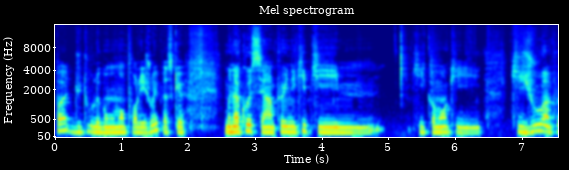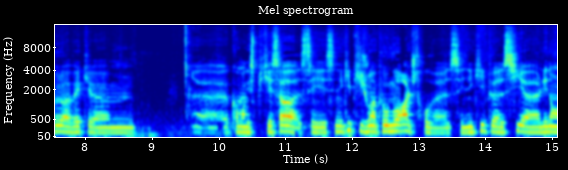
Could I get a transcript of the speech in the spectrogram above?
pas du tout le bon moment pour les jouer parce que Monaco, c'est un peu une équipe qui, qui, comment, qui, qui joue un peu avec, euh, comment expliquer ça? C'est une équipe qui joue un peu au moral, je trouve. C'est une équipe, euh, si elle est dans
